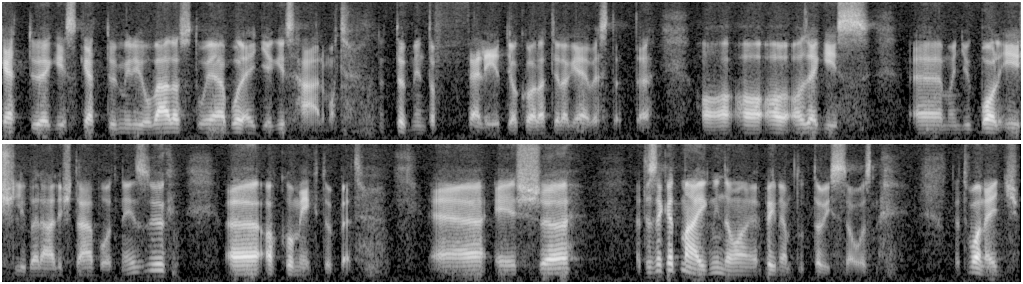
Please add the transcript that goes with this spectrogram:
2,2 millió választójából 1,3-at. Több mint a felét gyakorlatilag elvesztette, ha, ha, ha az egész mondjuk bal és liberális tábort nézzük, akkor még többet. És hát ezeket máig minden még nem tudta visszahozni. Tehát van egy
